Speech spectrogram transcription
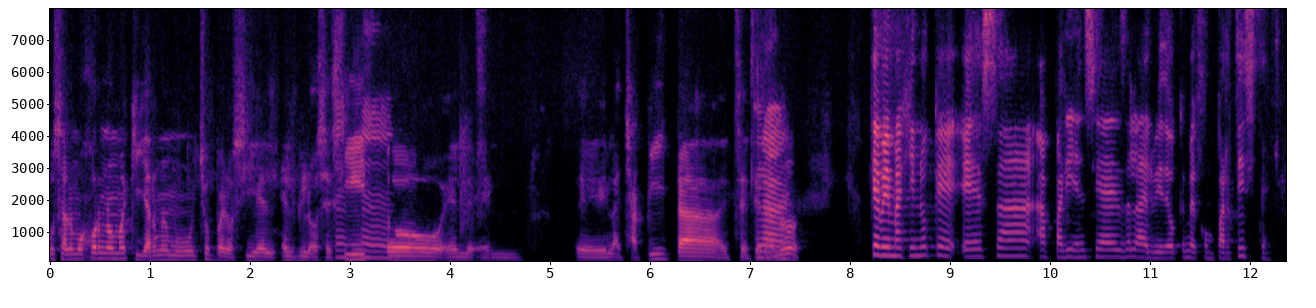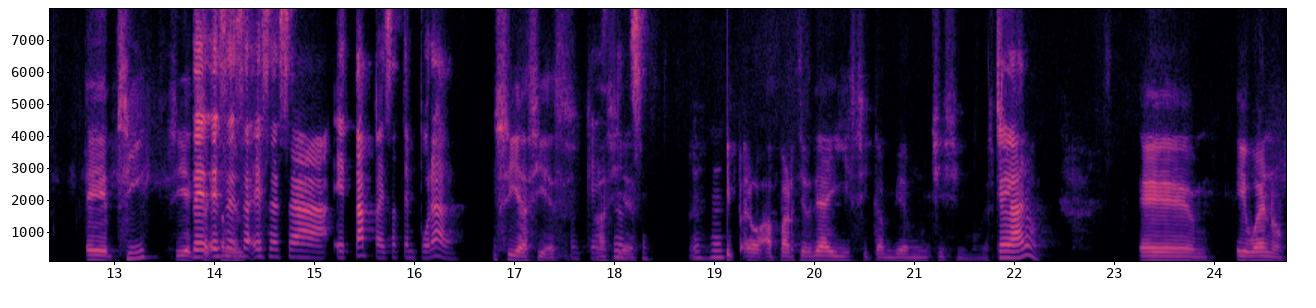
pues a lo mejor no maquillarme mucho, pero sí el, el glosecito, el, eh, la chapita, etcétera, ¿no? Que me imagino que esa apariencia es de la del video que me compartiste. Eh, sí, sí, exactamente. es, esa, es esa etapa, esa temporada. Sí, así es. así es. pero a partir de ahí sí cambié muchísimo. Claro. Em, y bueno,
